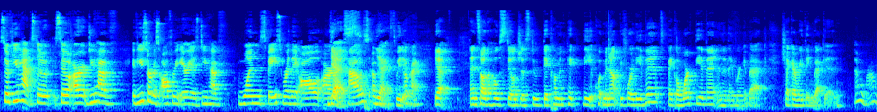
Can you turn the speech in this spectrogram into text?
so if you have, so so are do you have? If you service all three areas, do you have one space where they all are Yes. housed? Okay. Yes, we do. Okay. Yeah. And so the hosts still just do, they come and pick the equipment up before the event, they go work the event, and then they bring it back, check everything back in. Oh wow.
